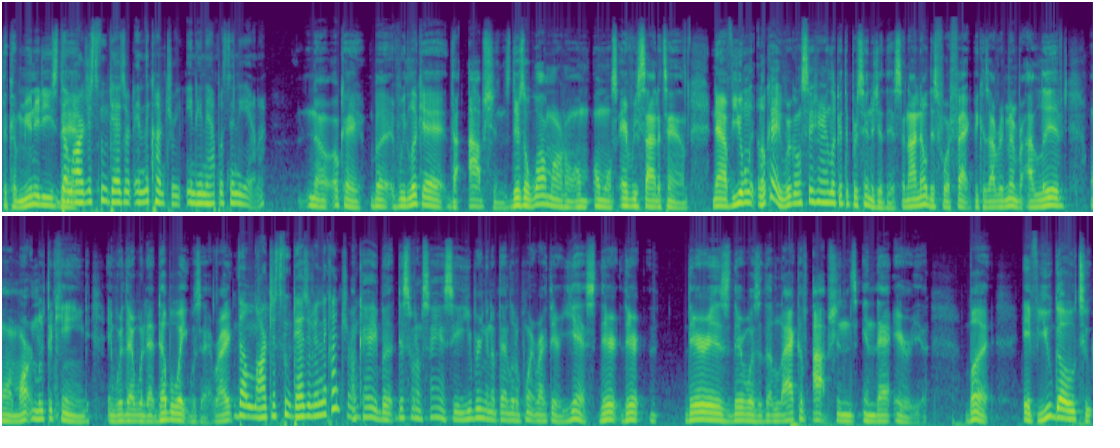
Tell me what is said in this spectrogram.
the communities the that largest food desert in the country, Indianapolis, Indiana. No, okay, but if we look at the options, there's a Walmart on almost every side of town. Now, if you only okay, we're gonna sit here and look at the percentage of this, and I know this for a fact because I remember I lived on Martin Luther King and where that where that double eight was at, right? The largest food desert in the country. Okay, but this is what I'm saying. See, you're bringing up that little point right there. Yes, there, there, there is there was the lack of options in that area, but if you go to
